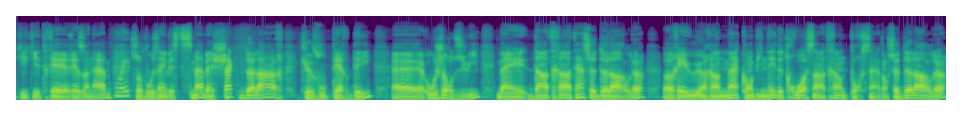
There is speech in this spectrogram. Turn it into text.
qui, qui est très raisonnable sur vos investissements, ben chaque dollar que vous perdez euh, aujourd'hui, ben dans 30 ans, ce dollar-là aurait eu un rendement combiné de 330% Donc, ce dollar-là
